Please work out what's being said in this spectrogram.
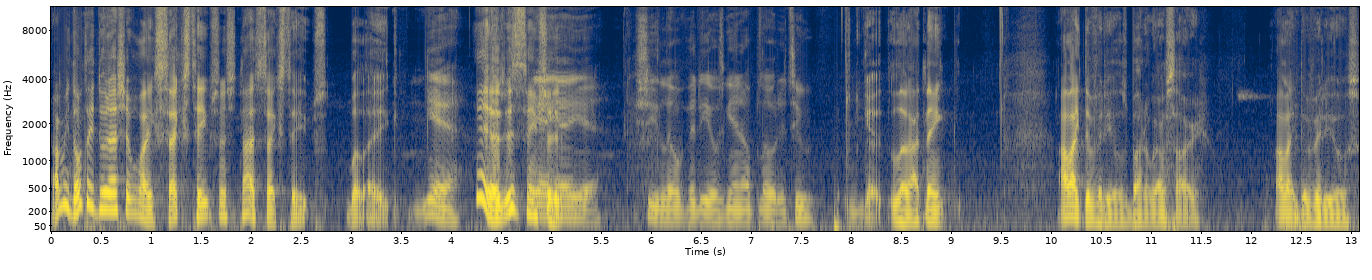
I mean, don't they do that shit with like sex tapes and sh- not sex tapes, but like yeah, yeah, it's the same yeah, shit. yeah, yeah. See little videos getting uploaded too. Yeah, look, I think I like the videos. By the way, I'm sorry, I like the videos.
